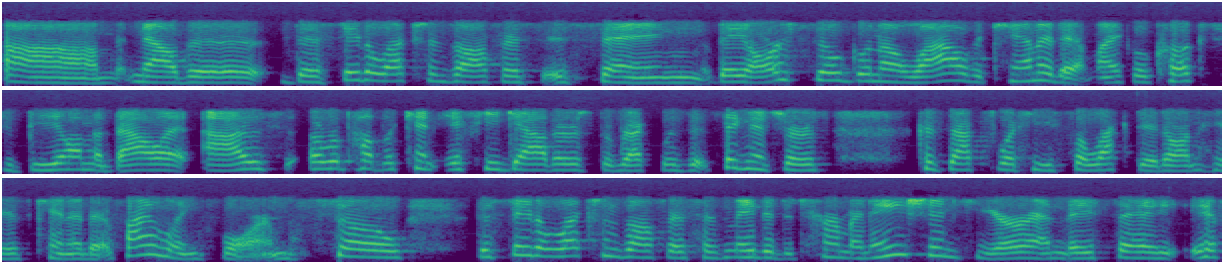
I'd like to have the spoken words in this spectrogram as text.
Um, now, the, the state elections office is saying they are still going to allow the candidate, Michael Cook, to be on the ballot as a Republican if he gathers the requisite signatures, because that's what he selected on his candidate filing form. So the state elections office has made a determination here, and they say if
